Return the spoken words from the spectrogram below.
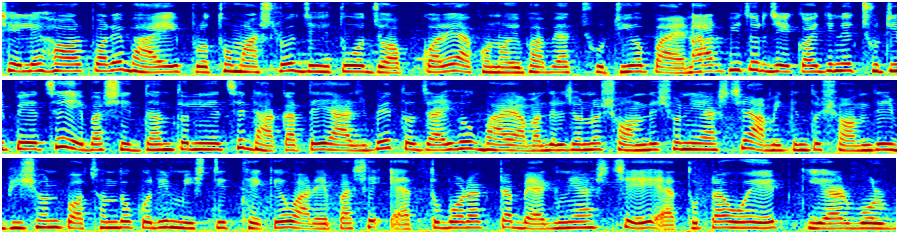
ছেলে হওয়ার পরে ভাই প্রথম আসলো, যেহেতু ও জব করে, এখন ওইভাবে আর ছুটিও পায় না। তার ভিতর যে কয়দিনের ছুটি পেয়েছে, এবার সিদ্ধান্ত নিয়েছে ঢাকাতেই আসবে। তো যাই হোক ভাই, আমাদের জন্য সন্দেশও নিয়ে আসছে। আমি কিন্তু সন্দেশ ভীষণ পছন্দ করি, মিষ্টির থেকেও। আর এপাশে এত বড় একটা ব্যাগ নিয়ে আসছে এতটা ওয়েট কি আর বলব?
